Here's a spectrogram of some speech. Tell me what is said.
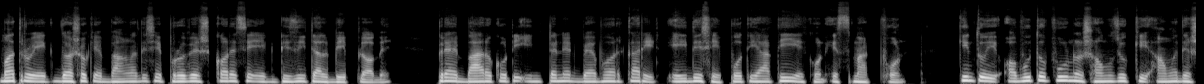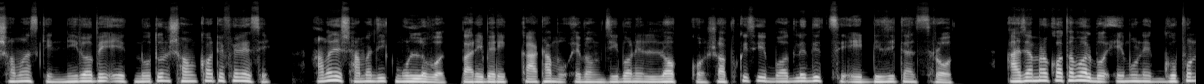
মাত্র এক দশকে বাংলাদেশে প্রবেশ করেছে এক ডিজিটাল বিপ্লবে। প্রায় বারো কোটি ইন্টারনেট ব্যবহারকারীর এই দেশে প্রতি হাতেই এখন স্মার্টফোন। কিন্তু এই অভূতপূর্ণ সংযোগ কি আমাদের সমাজকে নীরবে এক নতুন সংকটে ফেলেছে? আমাদের সামাজিক মূল্যবোধ, পারিবারিক কাঠামো এবং জীবনের লক্ষ্য সবকিছুই বদলে দিচ্ছে এই ডিজিটাল স্রোত। আজ আমরা কথা বলব এমন এক গোপন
